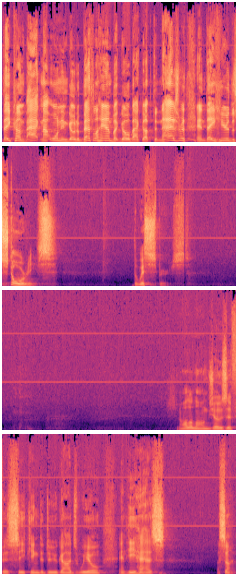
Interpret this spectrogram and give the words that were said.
They come back not wanting to go to Bethlehem, but go back up to Nazareth, and they hear the stories, the whispers. And all along, Joseph is seeking to do God's will, and he has a son.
